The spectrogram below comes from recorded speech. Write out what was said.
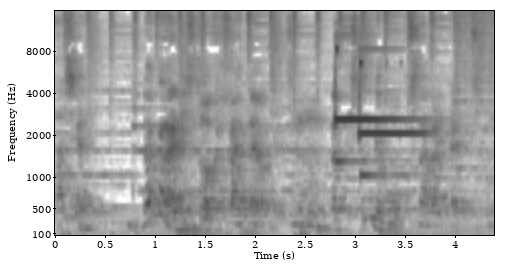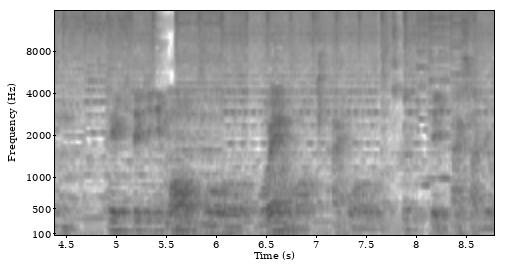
確かに。だからリストは抱えたいわけですよ、うん、だって一人でもつながりたいですよ、うん。定期的にもこうご縁をこう作っていく作業っ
